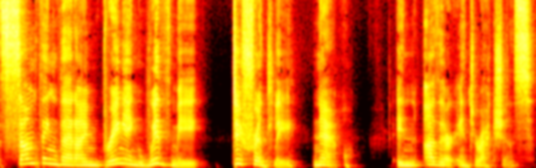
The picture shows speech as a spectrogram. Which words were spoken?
something that I'm bringing with me differently now in other interactions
